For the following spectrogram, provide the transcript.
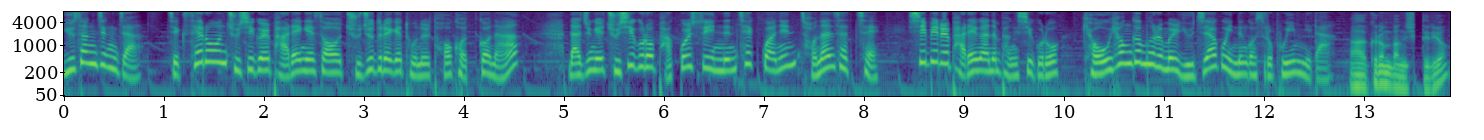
유상증자, 즉 새로운 주식을 발행해서 주주들에게 돈을 더 걷거나 나중에 주식으로 바꿀 수 있는 채권인 전환사채, 시비를 발행하는 방식으로 겨우 현금 흐름을 유지하고 있는 것으로 보입니다. 아, 그런 방식들이요?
